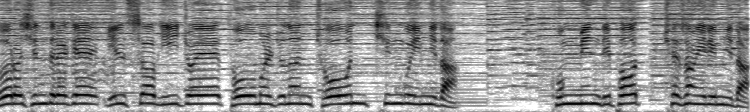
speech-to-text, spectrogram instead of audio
어르신들에게 일석이조의 도움을 주는 좋은 친구입니다. 국민 리포트 최성일입니다.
